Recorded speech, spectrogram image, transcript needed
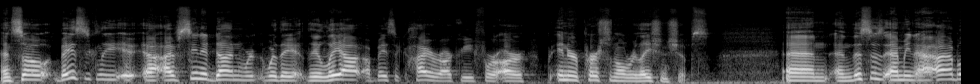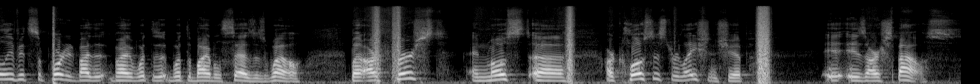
And so basically, I've seen it done where, where they, they lay out a basic hierarchy for our interpersonal relationships. And, and this is, I mean, I, I believe it's supported by, the, by what, the, what the Bible says as well. But our first and most, uh, our closest relationship is, is our spouse.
